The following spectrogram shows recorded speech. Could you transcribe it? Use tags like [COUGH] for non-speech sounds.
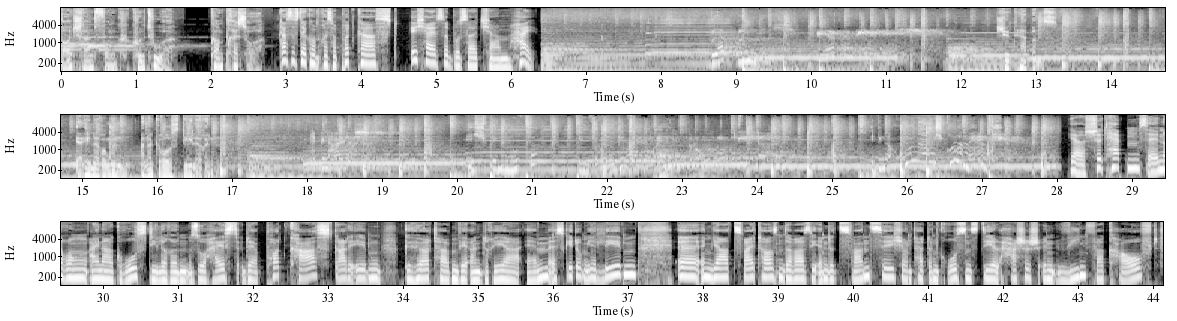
Deutschlandfunk Kultur Kompressor. Das ist der Kompressor Podcast. Ich heiße Bussa Cham. Hi. Wer bin ich? Wer bin ich? Shit Happens. Erinnerungen einer Großdealerin. Ich bin alles. Ich bin Mutter, Ja, Shit Happens, Erinnerungen einer Großdealerin, so heißt der Podcast. Gerade eben gehört haben wir Andrea M. Es geht um ihr Leben. Äh, Im Jahr 2000, da war sie Ende 20 und hat im großen Stil Haschisch in Wien verkauft.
